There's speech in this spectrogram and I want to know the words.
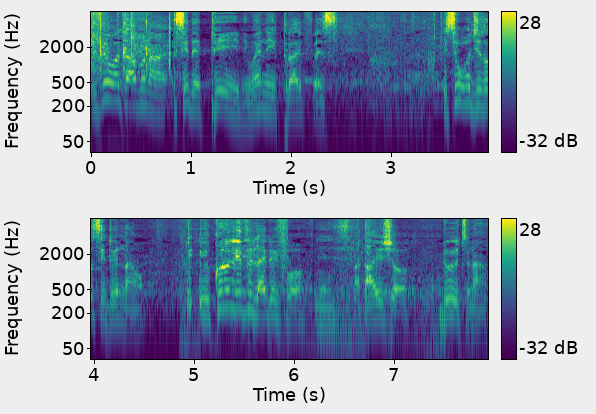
You see what happened now? See the pain when he tried first. You see what Jesus is doing now? You, you couldn't lift it like this before? Yes. Are you sure? Do it now.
